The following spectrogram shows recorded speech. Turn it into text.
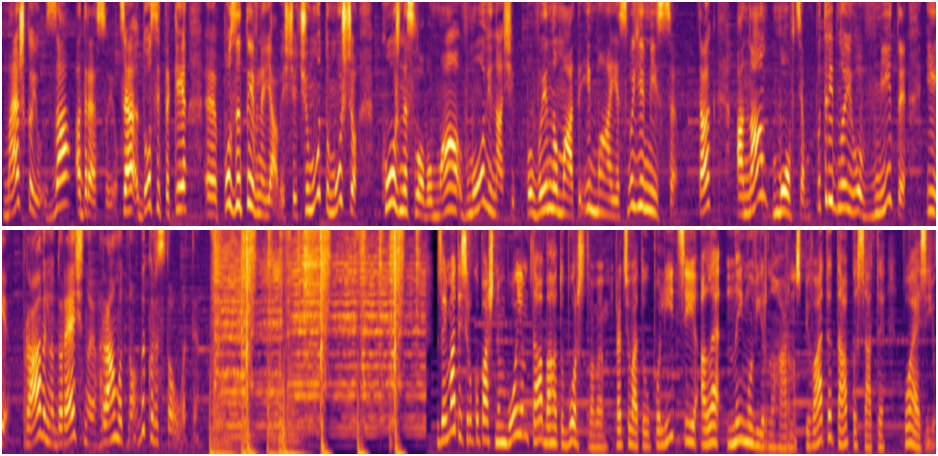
Мешкаю за адресою. Це досить таке е, позитивне явище. Чому? Тому що кожне слово в мові нашій повинно мати і має своє місце. Так? А нам, мовцям, потрібно його вміти і правильно, доречно, грамотно використовувати. Займатися рукопашним боєм та багатоборствами, працювати у поліції, але неймовірно гарно співати та писати поезію.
